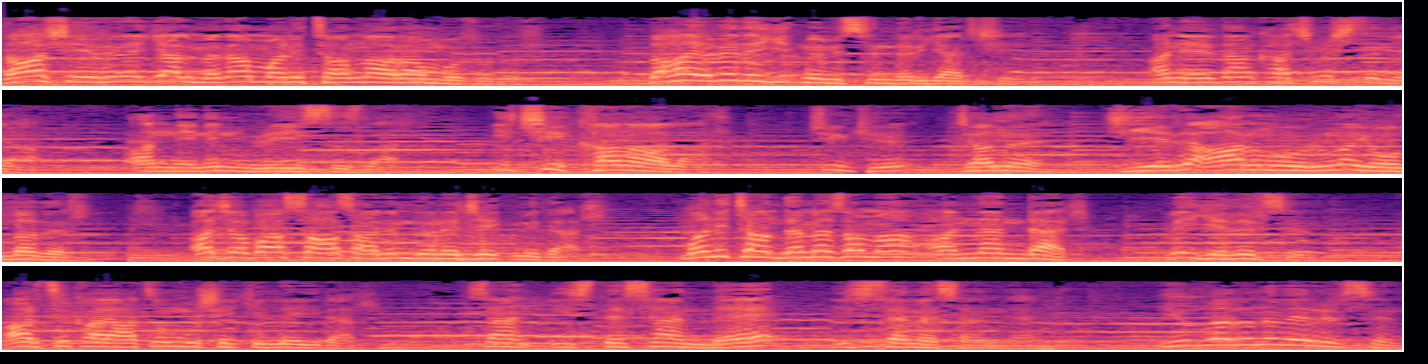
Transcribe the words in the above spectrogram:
Daha şehrine gelmeden manitanla aran bozulur. Daha eve de gitmemişsindir gerçi. Hani evden kaçmıştın ya. Annenin yüreği sızlar. içi kan ağlar. Çünkü canı, ciğeri arma uğruna yoldadır. Acaba sağ salim dönecek mi der. Manitan demez ama annen der. Ve gelirsin. Artık hayatın bu şekilde gider. Sen istesen de istemesen de. Yıllarını verirsin.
